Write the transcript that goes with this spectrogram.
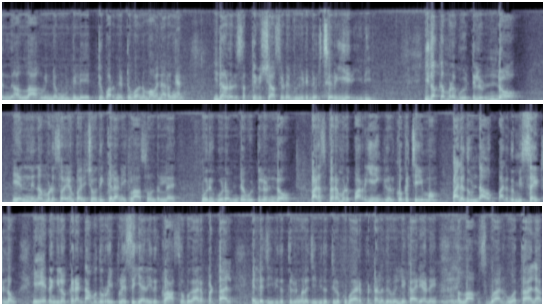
എന്ന് അള്ളാഹുവിന്റെ മുമ്പിൽ ഏറ്റു പറഞ്ഞിട്ട് വേണം അവൻ ഇറങ്ങാൻ. ഇതാണ് ഒരു സത്യവിശ്വാസിയുടെ വീടിന്റെ ഒരു ചെറിയ രീതി. ഇതൊക്കെ നമ്മുടെ വീട്ടിലുണ്ടോ എന്ന് നമ്മൾ സ്വയം പരിശോധിക്കലാണ് ഈ ക്ലാസ് കൊണ്ടുള്ള ഒരു ഗുണം എന്റെ വീട്ടിലുണ്ടോ? പരസ്പരം നമ്മൾ പറയുകയും കേൾക്കുകയൊക്കെ ചെയ്യുമ്പം പലതും ഉണ്ടാവും പലതും മിസ്സായിട്ടുണ്ടാവും ഏതെങ്കിലുമൊക്കെ രണ്ടാമത് റീപ്ലേസ് ചെയ്യാൻ ഇത് ക്ലാസ് ഉപകാരപ്പെട്ടാൽ എന്റെ ജീവിതത്തിൽ നിങ്ങളുടെ ജീവിതത്തിലൊക്കെ ഉപകാരപ്പെട്ടാൽ അതൊരു വലിയ കാര്യമാണ്. അള്ളാഹു സുബാൻ ഹുവത്താല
